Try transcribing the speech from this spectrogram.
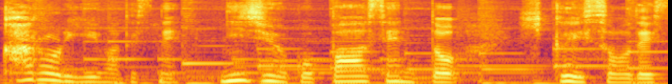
カロリーはですね25%低いそうです。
